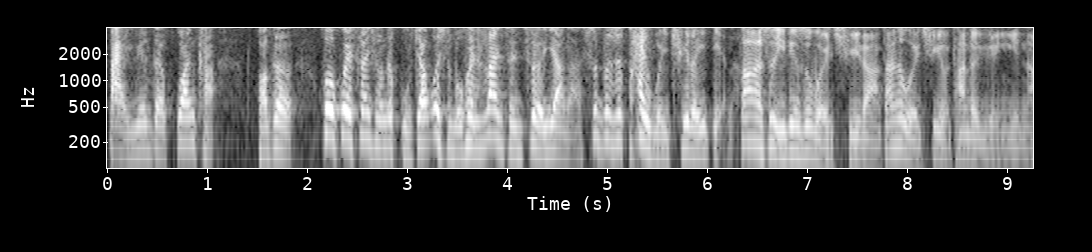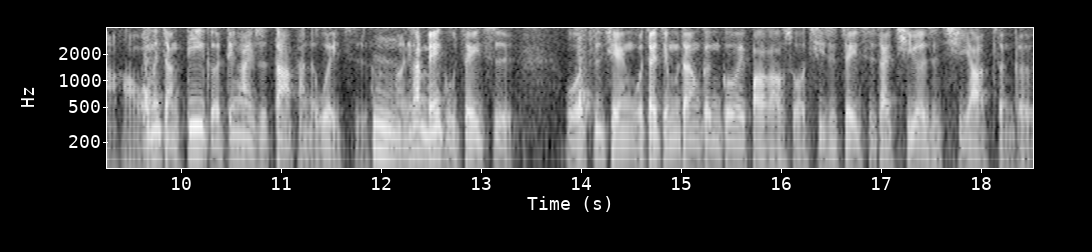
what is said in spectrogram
百元的关卡，华哥，货柜三雄的股价为什么会烂成这样啊？是不是太委屈了一点呢？当然是一定是委屈啦，但是委屈有它的原因啦。哈，我们讲第一个，定案是大盘的位置。嗯，你看美股这一次，我之前我在节目当中跟各位报告说，其实这一次在七月二十七号整个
